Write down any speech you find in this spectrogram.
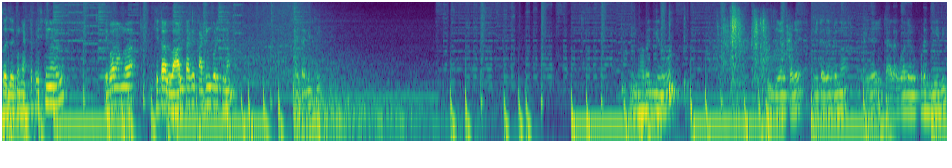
তো দেখুন একটা পেস্টিং হয়ে গেলো। এবার আমরা যেটা লালটাকে কাটিং করেছিলাম সেটাকে ঠিক এইভাবে দিয়ে দেবো। দেওয়ার পরে এটা যাতে না এটা একবার এর উপরে দিয়ে দিই।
